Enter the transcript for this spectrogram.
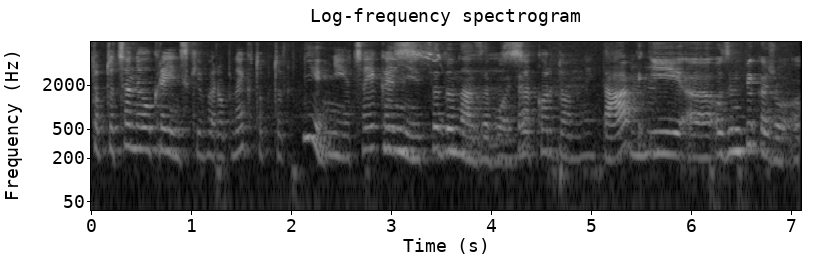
Тобто це не український виробник, тобто Ні. ні це Ні, якийсь ні, це до нас завозять. закордонний. Так, і е, Оземпік кажу, е,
